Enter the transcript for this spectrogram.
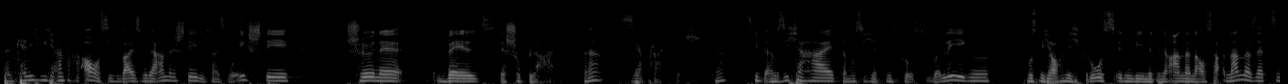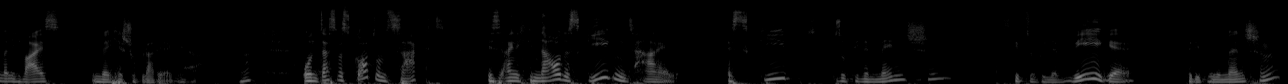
Dann kenne ich mich einfach aus. Ich weiß, wo der andere steht, ich weiß, wo ich stehe. Schöne Welt der Schubladen. Ja, sehr praktisch. Ja. Es gibt einem Sicherheit, da muss ich jetzt nicht groß überlegen. Ich muss mich auch nicht groß irgendwie mit den anderen auseinandersetzen, wenn ich weiß, in welche Schublade er gehört. Ja. Und das, was Gott uns sagt, ist eigentlich genau das Gegenteil. Es gibt so viele Menschen, es gibt so viele Wege für die vielen Menschen,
